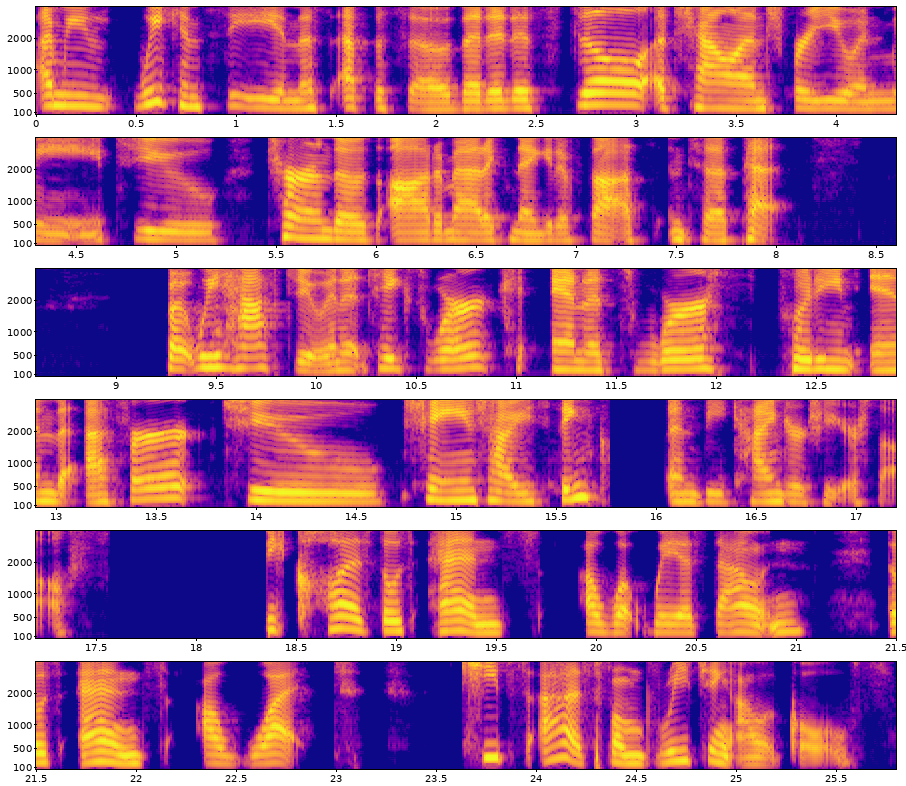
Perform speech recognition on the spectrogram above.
I mean, we can see in this episode that it is still a challenge for you and me to turn those automatic negative thoughts into pets. But we have to, and it takes work, and it's worth putting in the effort to change how you think and be kinder to yourself. Because those ants are what weigh us down, those ants are what keeps us from reaching our goals.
